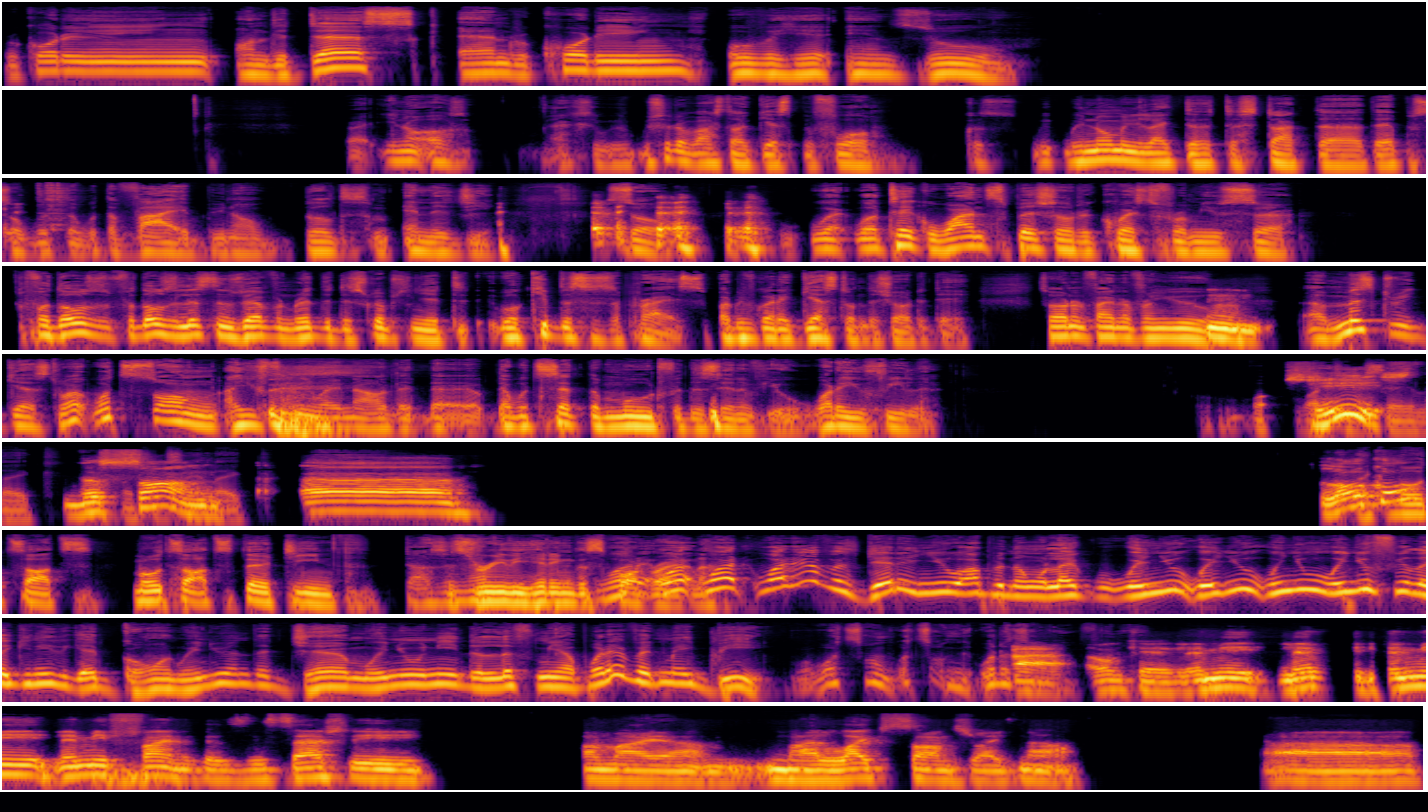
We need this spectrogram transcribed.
Recording on the desk and recording over here in Zoom. Right, you know, also, actually, we- we should have asked our guest before because we, we normally like to, to start the, the episode with the with the vibe, you know, build some energy. So we'll, we'll take one special request from you, sir. For those for those listeners who haven't read the description yet, we'll keep this a surprise. But we've got a guest on the show today, so I want to find out from you, Hmm. a mystery guest. What what song are you feeling right now that, that that would set the mood for this interview? What are you feeling? What, what you Jeez, say, like the do say, song. like Uh, like local. Mozart's Mozart's thirteenth. Doesn't It's really hitting the spot what, right what, now. What whatever's getting you up in the like when you when you when you when you feel like you need to get going, when you're in the gym, when you need to lift me up, whatever it may be. What song? What song? What ah, song? okay. Let me let me let me let me find it because it's actually on my um my like songs right now. Uh,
